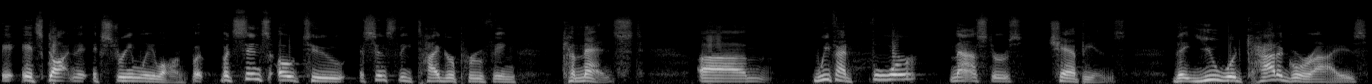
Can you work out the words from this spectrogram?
It's gotten extremely long. But, but since 02, since the tiger proofing commenced, um, we've had four Masters champions that you would categorize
